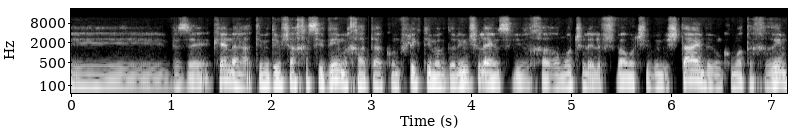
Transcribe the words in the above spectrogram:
אה, וזה, כן, אתם יודעים שהחסידים, אחד הקונפליקטים הגדולים שלהם סביב חרמות של 1772 ובמקומות אחרים,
